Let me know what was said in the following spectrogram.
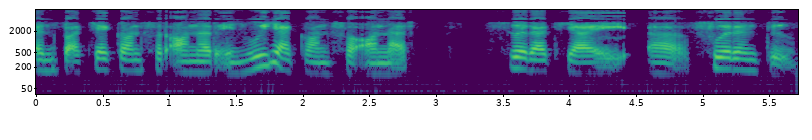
in wat jy kan verander en hoe jy kan verander sodat jy uh vorentoe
